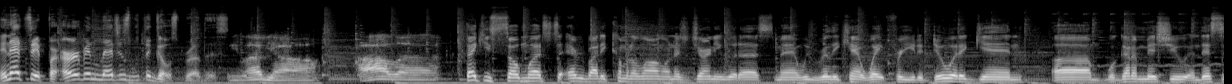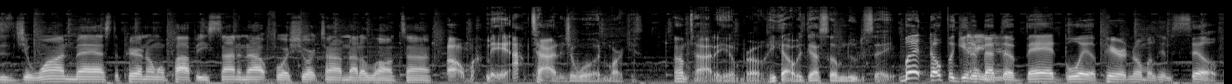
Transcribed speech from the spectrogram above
And that's it for Urban Legends with the Ghost Brothers. We love y'all. Holla. Thank you so much to everybody coming along on this journey with us, man. We really can't wait for you to do it again. Um, we're gonna miss you. And this is Juwan Mass, the Paranormal Poppy, signing out for a short time, not a long time. Oh my man, I'm tired of Jawad Marcus. I'm tired of him, bro. He always got something new to say. But don't forget Hey, about man. the bad boy of paranormal himself,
